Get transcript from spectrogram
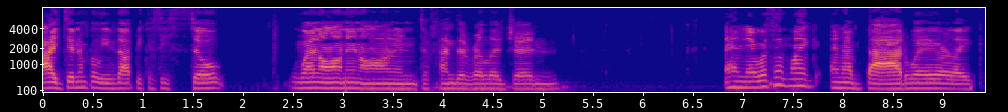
I didn't believe that because he still went on and on and defended religion and it wasn't like in a bad way or like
